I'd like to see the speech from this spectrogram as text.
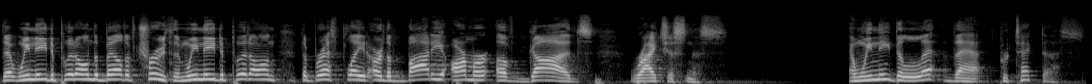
that we need to put on the belt of truth, and we need to put on the breastplate or the body armor of God's righteousness. And we need to let that protect us.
